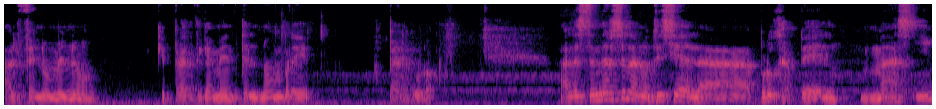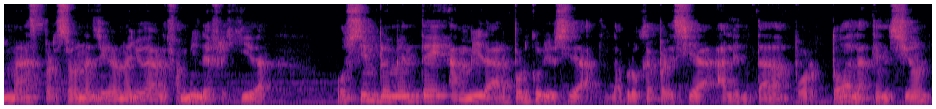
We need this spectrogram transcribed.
al fenómeno que prácticamente el nombre perduró. Al extenderse la noticia de la bruja Bell, más y más personas llegaron a ayudar a la familia afligida o simplemente a mirar por curiosidad. La bruja parecía alentada por toda la atención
